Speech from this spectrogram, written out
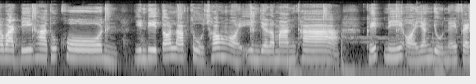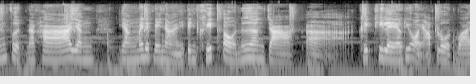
สวัสดีค่ะทุกคน ยินดีต้อนรับสู่ช่องอ๋อยอินเยอรมันค่ะ คลิปนี้อ๋อยยังอยู่ในแฟรงก์เฟิร์ตนะคะ ยังยังไม่ได้ไปไหนเป็นคลิปต่อเนื่องจากคลิปที่แล้วที่อ๋อยอัปโหลดไว้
